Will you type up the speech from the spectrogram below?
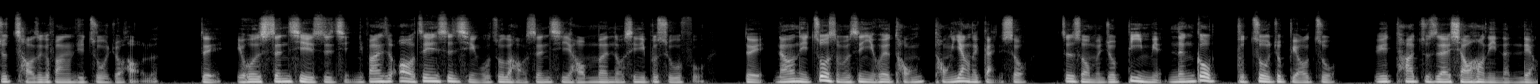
就朝这个方向去做就好了，对，也或者生气的事情，你发现说，哦，这件事情我做的好生气，好闷哦，心里不舒服，对，然后你做什么事情也会同同样的感受，这时候我们就避免能够不做就不要做，因为它就是在消耗你能量，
